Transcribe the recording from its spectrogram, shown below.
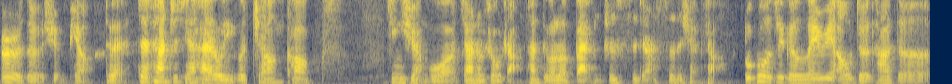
二的选票。对，在他之前还有一个 John Cox，竞选过加州州长，他得了百分之四点四的选票。不过，这个 Larry Elder 他的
